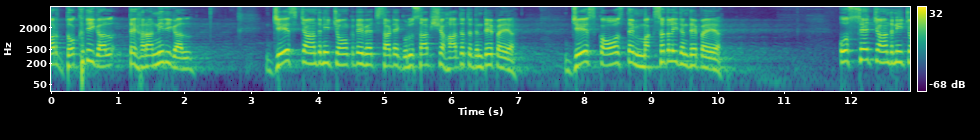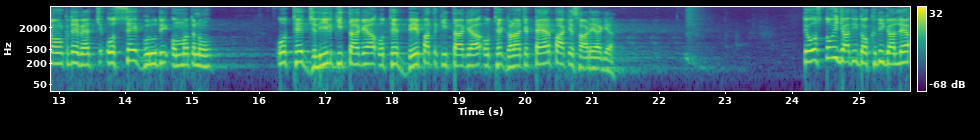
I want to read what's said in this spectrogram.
ਪਰ ਦੁੱਖ ਦੀ ਗੱਲ ਤੇ ਹੈਰਾਨੀ ਦੀ ਗੱਲ, ਜਿਸ ਚਾਂਦਨੀ ਚੌਂਕ ਦੇ ਵਿੱਚ ਸਾਡੇ ਗੁਰੂ ਸਾਹਿਬ ਸ਼ਹਾਦਤ ਦਿੰਦੇ ਪਏ ਆ, ਜਿਸ ਕੌਜ਼ ਤੇ ਮਕਸਦ ਲਈ ਦਿੰਦੇ ਪਏ ਆ, ਉਸੇ ਚਾਂਦਨੀ ਚੌਂਕ ਦੇ ਵਿੱਚ ਉਸੇ ਗੁਰੂ ਦੀ ਉਮਤ ਨੂੰ ਉੱਥੇ ਜਲੀਲ ਕੀਤਾ ਗਿਆ, ਉੱਥੇ ਬੇਪਤ ਕੀਤਾ ਗਿਆ, ਉੱਥੇ ਗਲਾਂ 'ਚ ਟਾਇਰ ਪਾ ਕੇ ਸਾੜਿਆ ਗਿਆ। ਤੇ ਉਸ ਤੋਂ ਵੀ ਜ਼ਿਆਦਾ ਦੁੱਖ ਦੀ ਗੱਲ ਆ,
